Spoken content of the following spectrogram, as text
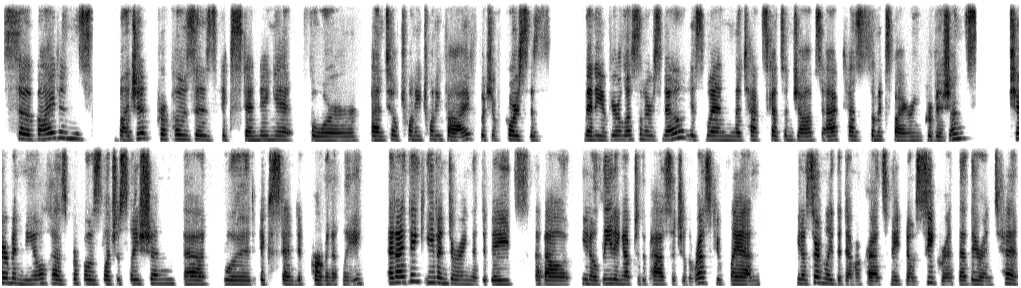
So Biden's budget proposes extending it for until 2025, which of course, as many of your listeners know, is when the Tax Cuts and Jobs Act has some expiring provisions. Chairman Neal has proposed legislation that would extend it permanently. And I think even during the debates about, you know, leading up to the passage of the rescue plan, you know, certainly the Democrats made no secret that their intent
